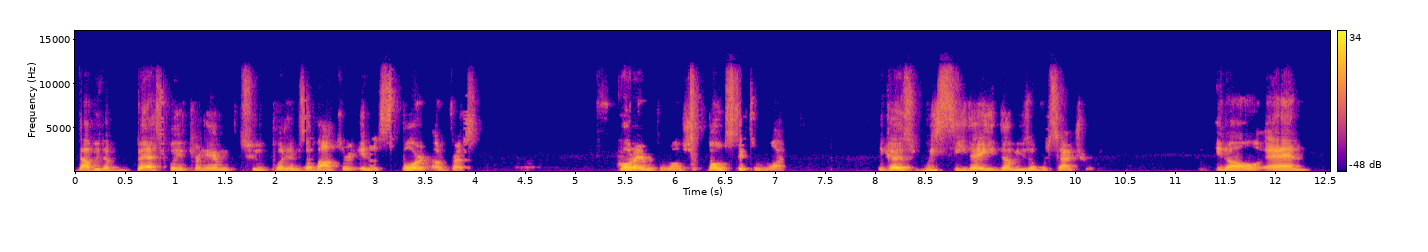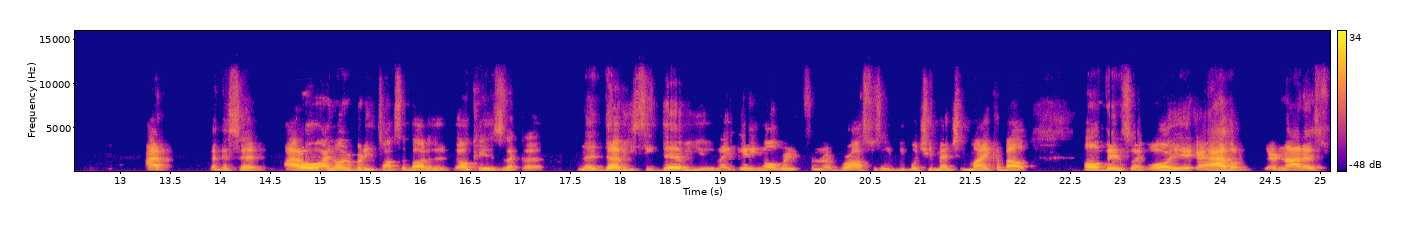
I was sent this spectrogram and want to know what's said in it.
that'll be the best way for him to put himself out there in a sport of wrestling. Go to every promotion. Don't stick to one, because we see the AEW is oversaturated. You know, and I, like I said, I don't. I know everybody talks about it. Okay, this is like a the WCW, like getting already from the rosters and what you mentioned, Mike, about oh Vince, like, oh, they can have them. They're not as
